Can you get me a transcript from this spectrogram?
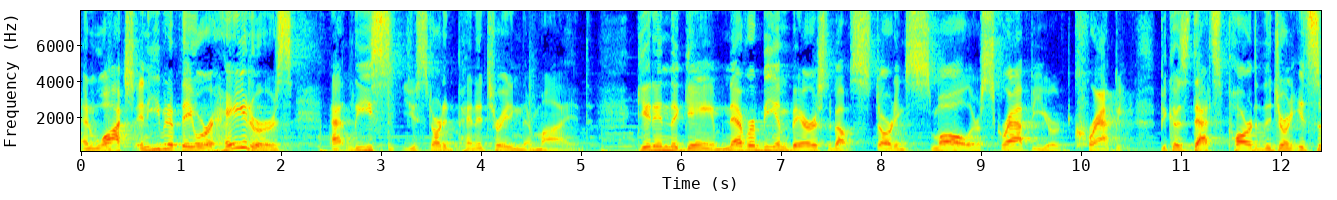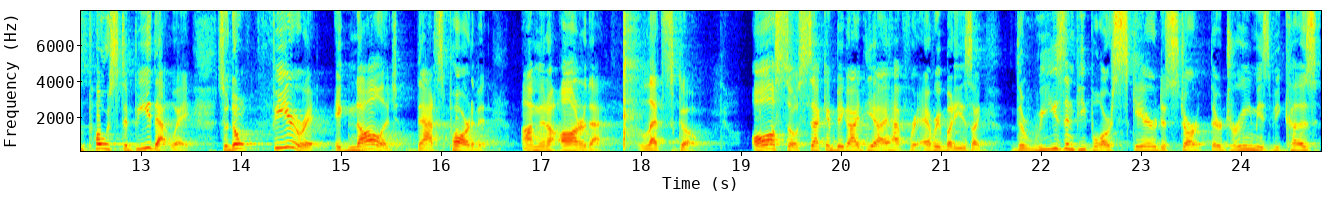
and watch. And even if they were haters, at least you started penetrating their mind. Get in the game. Never be embarrassed about starting small or scrappy or crappy because that's part of the journey. It's supposed to be that way. So don't fear it, acknowledge that's part of it. I'm going to honor that. Let's go. Also, second big idea I have for everybody is like the reason people are scared to start their dream is because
